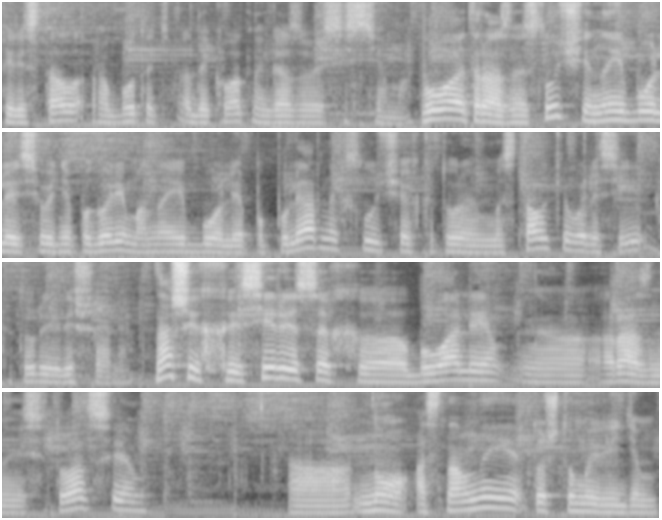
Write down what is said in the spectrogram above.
перестала работать адекватная газовая система. Бывают разные случаи. Наиболее сегодня поговорим о наиболее популярных случаях, с которыми мы сталкивались и которые решали. В наших сервисах э, бывали э, разные ситуации, э, но основные, то, что мы видим,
